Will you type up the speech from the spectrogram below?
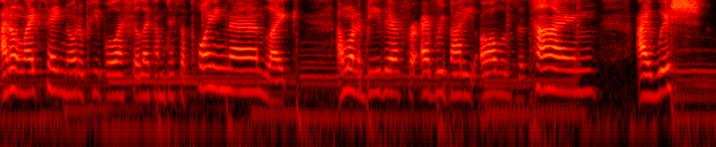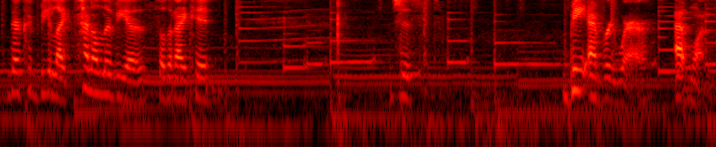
I don't like saying no to people. I feel like I'm disappointing them. Like, I want to be there for everybody all of the time. I wish there could be like 10 Olivias so that I could just be everywhere at once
